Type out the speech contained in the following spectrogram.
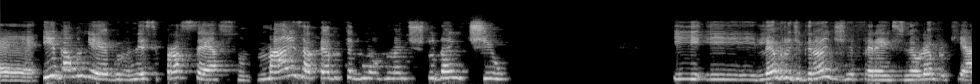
É, e da Unegro nesse processo, mais até do que do movimento estudantil, e, e, lembro de grandes referências, né? Eu lembro que a,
